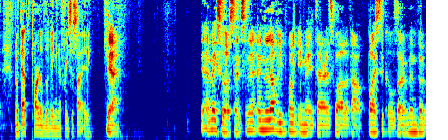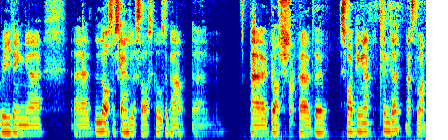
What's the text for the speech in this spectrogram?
but that's part of living in a free society. Yeah. Yeah, it makes a lot of sense. And a, and a lovely point you made there as well about bicycles. I remember reading uh, uh, lots of scandalous articles about, um, uh, gosh, uh, the swiping app Tinder. That's the one.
